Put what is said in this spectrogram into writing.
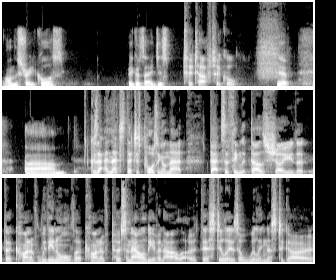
on the street course because they just too tough, too cool. Yep. Um, because and that's that's just pausing on that that's the thing that does show you that the kind of within all the kind of personality of an Arlo, there still is a willingness to go.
